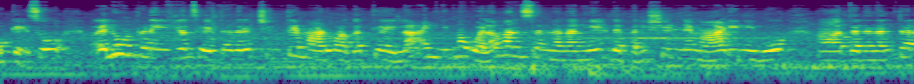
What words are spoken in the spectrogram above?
okay so ಎಲ್ಲೋ ಒಂದ್ ಕಡೆ ಏಂಜಲ್ಸ್ ಹೇಳ್ತಾ ಇದ್ದಾರೆ ಚಿಂತೆ ಮಾಡುವ ಅಗತ್ಯ ಇಲ್ಲ. ಅಂಡ್ ನಿಮ್ಮ ಒಳ ಮನಸ್ಸನ್ನ ನಾನು ಹೇಳಿದೆ, ಪರಿಶೀಲನೆ ಮಾಡಿ ನೀವು ತದನಂತರ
